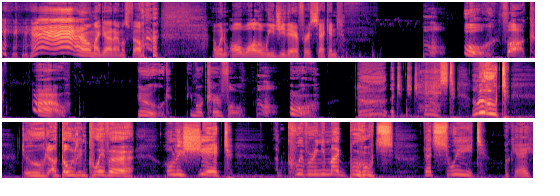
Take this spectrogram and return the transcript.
oh my god, I almost fell. I went all Waluigi there for a second. Oh, fuck. Oh. Dude, be more careful. Oh. a ch chest. Loot! Dude, a golden quiver. Holy shit. I'm quivering in my boots. That's sweet. Okay.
